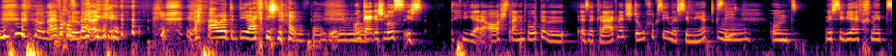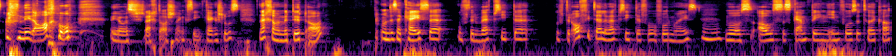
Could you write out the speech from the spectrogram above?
und Einfach auf Belgien. ja. Auch der direkteste Weg auf Belgien. Und gegen Schluss ist es höher anstrengend geworden, weil es geregnet, es war dunkel, wir waren müde. Gewesen. Und wir sind wie einfach nicht, nicht angekommen. Ja, es war recht anstrengend gewesen, gegen Schluss. Dann kommen wir dort an. Und es hat geheißen, auf der Webseite, auf der offiziellen Webseite von Formel 1, wo es alles das Camping-Infos hatte,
